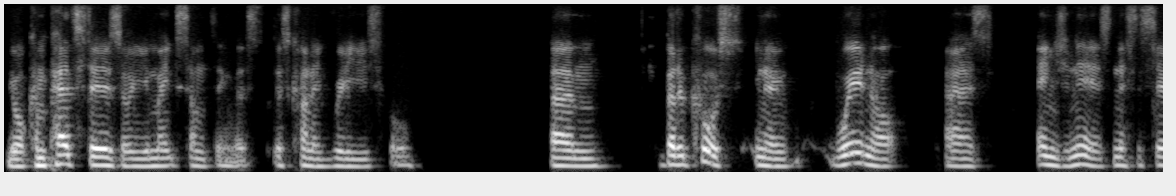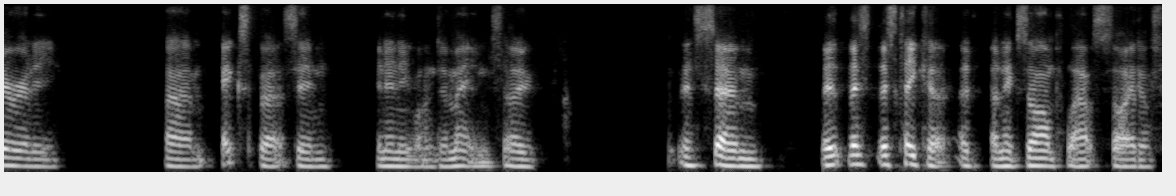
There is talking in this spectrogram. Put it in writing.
your competitors, or you make something that's that's kind of really useful. Um, but of course, you know, we're not as engineers necessarily um, experts in in any one domain. So let's um let, let's let's take a, a an example outside of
